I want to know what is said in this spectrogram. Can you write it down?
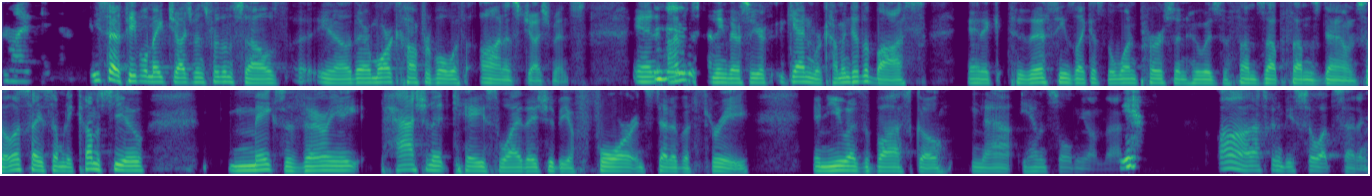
in my opinion you said if people make judgments for themselves, uh, you know, they're more comfortable with honest judgments. And mm-hmm. I'm just sitting there. So you're again, we're coming to the boss, and it, to this seems like it's the one person who is the thumbs up, thumbs down. So let's say somebody comes to you, makes a very passionate case why they should be a four instead of a three, and you as the boss go, "Nah, you haven't sold me on that." Yeah. Oh, that's going to be so upsetting.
